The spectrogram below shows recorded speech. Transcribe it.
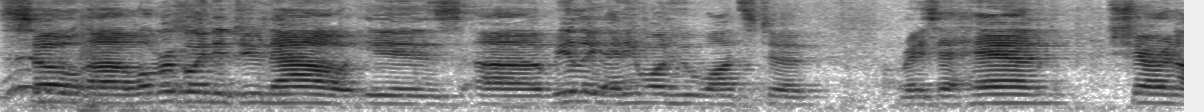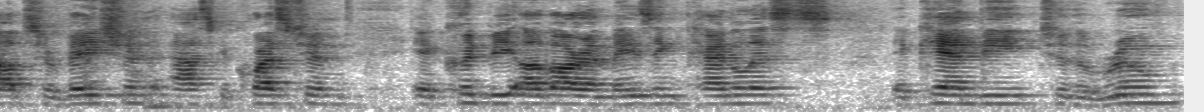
so uh, what we're going to do now is uh, really anyone who wants to raise a hand, share an observation, ask a question. It could be of our amazing panelists. It can be to the room.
